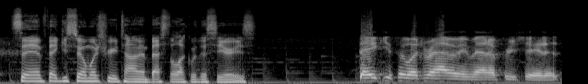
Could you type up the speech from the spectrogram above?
Sam, thank you so much for your time and best of luck with this series. Thank you so much for having me, man. I appreciate it.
